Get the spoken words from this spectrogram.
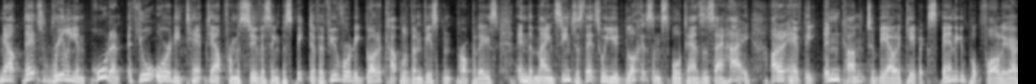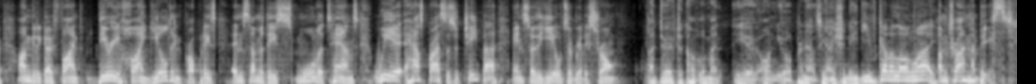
Now, that's really important if you're already tapped out from a servicing perspective. If you've already got a couple of investment properties in the main centres, that's where you'd look at some small towns and say, hey, I don't have the income to be able to keep expanding a portfolio. I'm going to go find very high yielding properties in some of these smaller towns where house prices are cheaper and so the yields are really strong. I do have to compliment you on your pronunciation, Ed. You've come a long way. I'm trying my best.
